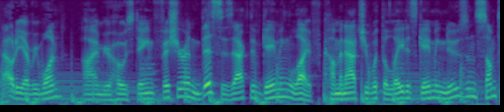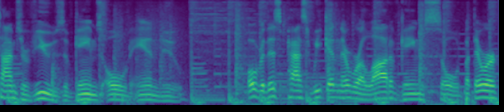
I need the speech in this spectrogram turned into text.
Howdy, everyone. I'm your host, Dane Fisher, and this is Active Gaming Life, coming at you with the latest gaming news and sometimes reviews of games old and new. Over this past weekend, there were a lot of games sold, but there were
